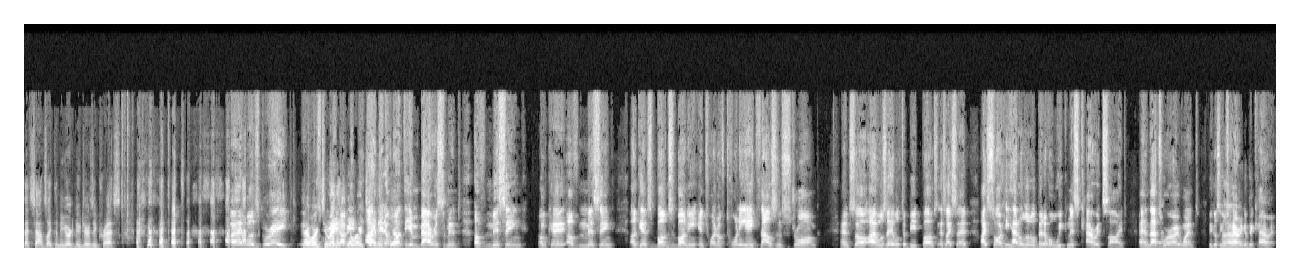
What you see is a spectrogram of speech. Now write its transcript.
that sounds like the New York, New Jersey press. That- it was great. It There weren't too many- I mean, too I many didn't clear- want the embarrassment of missing, okay, of missing against Bugs Bunny in front of 28,000 strong. And so I was able to beat Bugs. As I said, I saw he had a little bit of a weakness carrot side, and that's Yeah. where I went because he was All carrying a big carrot.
